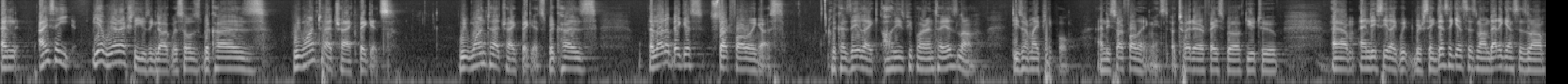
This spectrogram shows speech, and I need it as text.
And I say yeah, we are actually using dog whistles because we want to attract bigots. We want to attract bigots because a lot of bigots start following us because they like, oh, these people are anti-Islam. These are my people. And they start following me, Twitter, Facebook, YouTube. Um, and they see like we, are saying this against Islam, that against Islam.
